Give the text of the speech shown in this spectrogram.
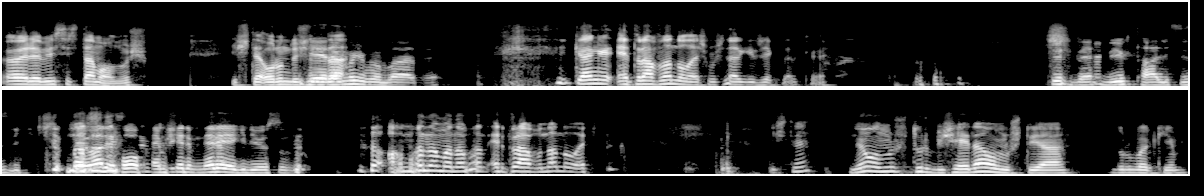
Öyle bir sistem olmuş. İşte onun İşe dışında yaramış mı bari? kanka etrafından dolaşmışlar girecekler köye. Tüh be büyük talihsizlik. Şey Nasıl var ya hop hemşerim nereye gidiyorsun? aman aman aman etrafından dolaştık. İşte ne olmuş? Dur bir şey daha olmuştu ya. Dur bakayım.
